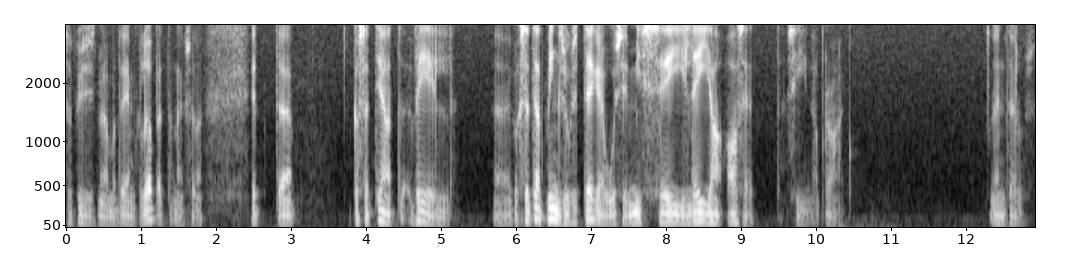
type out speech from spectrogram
sa küsisid, mida ma kui lõpetan, eks ole, et kas sa tead veel, kas sa tead mingisuguseid tegevusi, mis ei leia aset siin ja praegu enda elus?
